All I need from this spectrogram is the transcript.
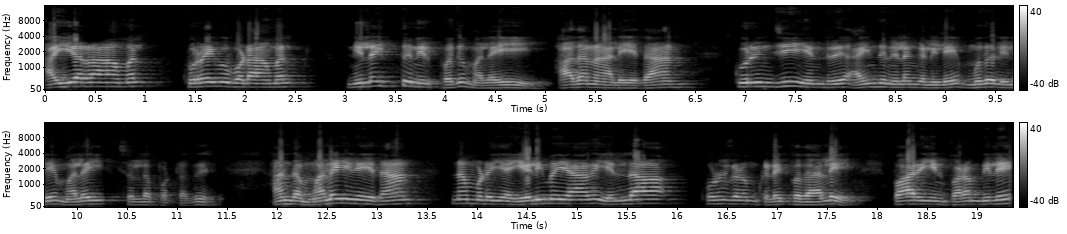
அயராமல் குறைவுபடாமல் நிலைத்து நிற்பது மலை. அதனாலே தான் குறிஞ்சி என்று ஐந்து நிலங்களிலே முதலிலே மலை சொல்லப்பட்டது. அந்த மலையிலே தான் நம்முடைய எளிமையாக எல்லா பொருள்களும் கிடைப்பதாலே பாரியின் பரம்பிலே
